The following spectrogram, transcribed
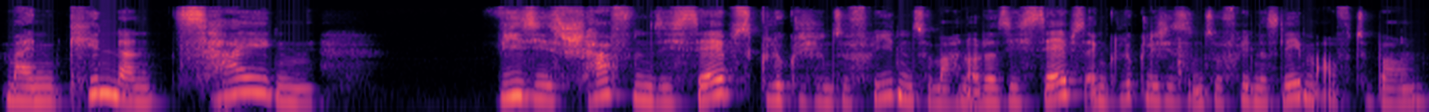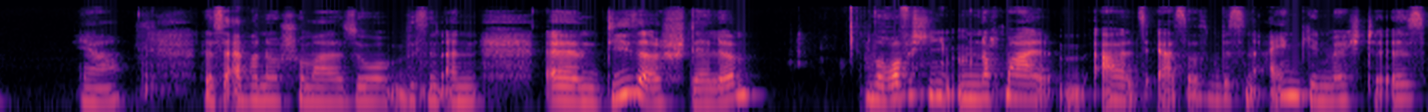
meinen Kindern zeigen, wie sie es schaffen, sich selbst glücklich und zufrieden zu machen oder sich selbst ein glückliches und zufriedenes Leben aufzubauen. Ja, das ist einfach nur schon mal so ein bisschen an ähm, dieser Stelle. Worauf ich nochmal als erstes ein bisschen eingehen möchte, ist,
